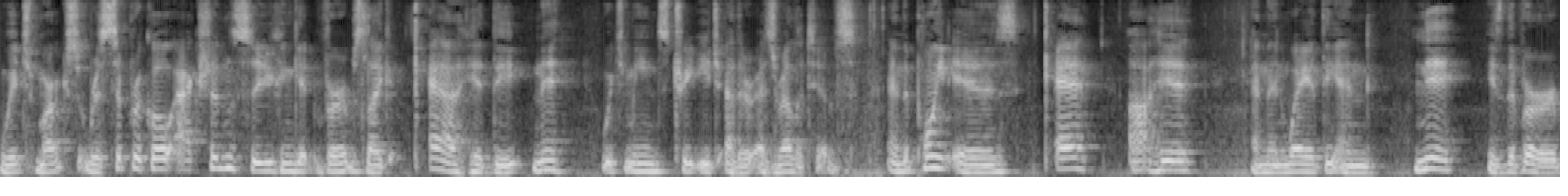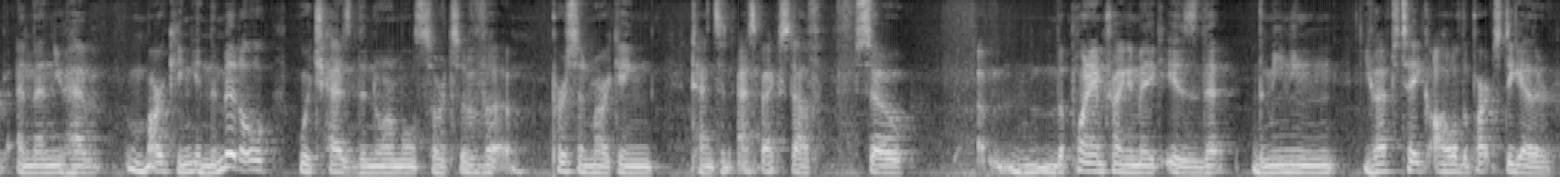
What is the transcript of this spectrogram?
which marks reciprocal actions, so you can get verbs like ne, which means treat each other as relatives. And the point is ke, ahe, and then way at the end, ne is the verb, and then you have marking in the middle, which has the normal sorts of uh, person marking, tense, and aspect stuff. So um, the point I'm trying to make is that the meaning, you have to take all of the parts together.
